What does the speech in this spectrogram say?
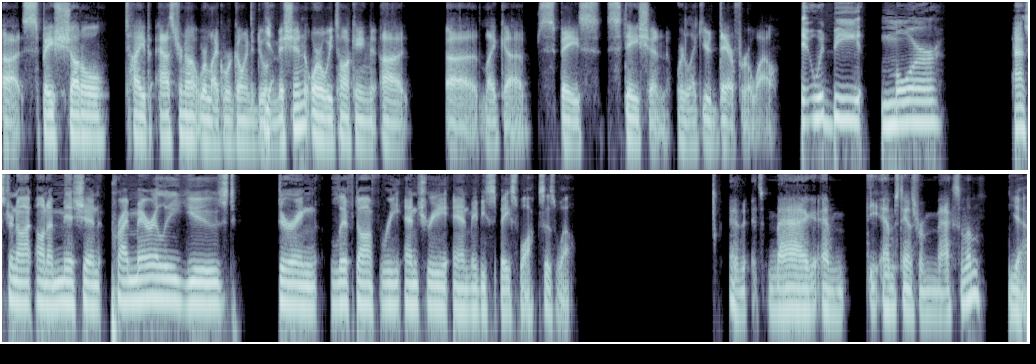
uh, space shuttle type astronaut, where like we're going to do a Yeah. mission, or are we talking uh, uh, like a space station, where like you're there for a while? it would be more astronaut on a mission, primarily used during liftoff, re-entry, and maybe spacewalks as well. And it's mag, and the M stands for maximum. Yeah.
